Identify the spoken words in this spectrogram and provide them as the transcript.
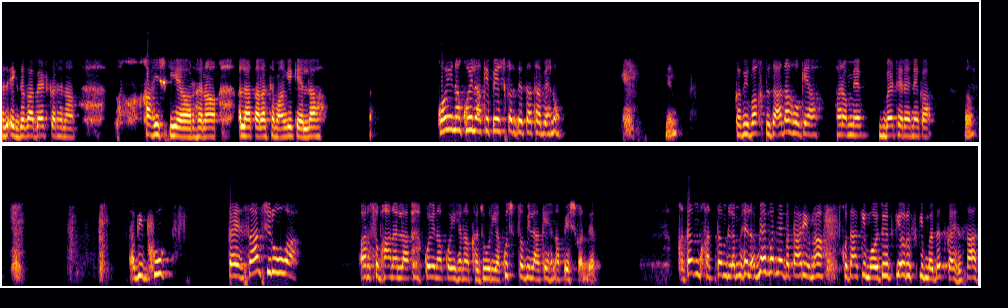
ایک جگہ بیٹھ کر ہے نا خواہش کی ہے اور ہے نا اللہ تعالیٰ سے مانگے کہ اللہ کوئی نہ کوئی لا کے پیش کر دیتا تھا بہنوں۔ کبھی وقت زیادہ ہو گیا حرم میں بیٹھے رہنے کا۔ ابھی بھوک کا احساس شروع ہوا۔ اور سبحان اللہ، کوئی نہ کوئی ہے نا کھجور یا کچھ تو بھی لا کے ہے نا پیش کر دے۔ ختم ختم لمحے لمحے پر میں بتا رہی ہوں نا خدا کی موجودگی اور اس کی مدد کا احساس۔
